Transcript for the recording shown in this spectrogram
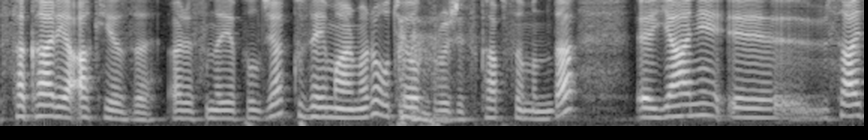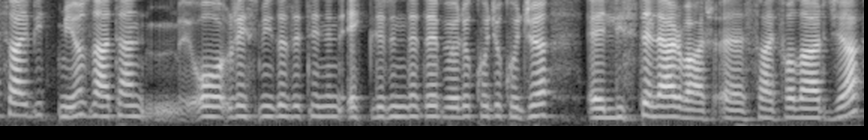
Sakarya Akyazı arasında yapılacak Kuzey Marmara Otoyol Projesi kapsamında e, yani e, say say bitmiyor. Zaten o resmi gazetenin eklerinde de böyle koca koca e, listeler var e, sayfalarca.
